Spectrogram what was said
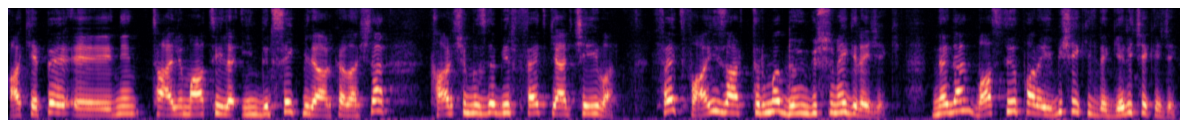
AKP'nin talimatıyla indirsek bile arkadaşlar karşımızda bir FED gerçeği var. FED faiz arttırma döngüsüne girecek. Neden? Bastığı parayı bir şekilde geri çekecek.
